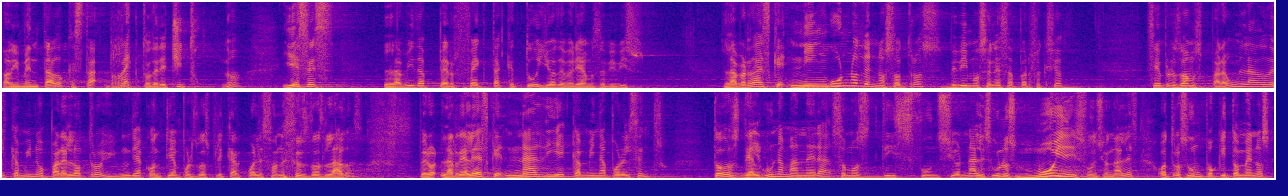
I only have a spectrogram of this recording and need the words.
pavimentado que está recto, derechito, ¿no? y esa es la vida perfecta que tú y yo deberíamos de vivir. La verdad es que ninguno de nosotros vivimos en esa perfección. Siempre nos vamos para un lado del camino o para el otro y un día con tiempo les voy a explicar cuáles son esos dos lados, pero la realidad es que nadie camina por el centro. Todos de alguna manera somos disfuncionales, unos muy disfuncionales, otros un poquito menos,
